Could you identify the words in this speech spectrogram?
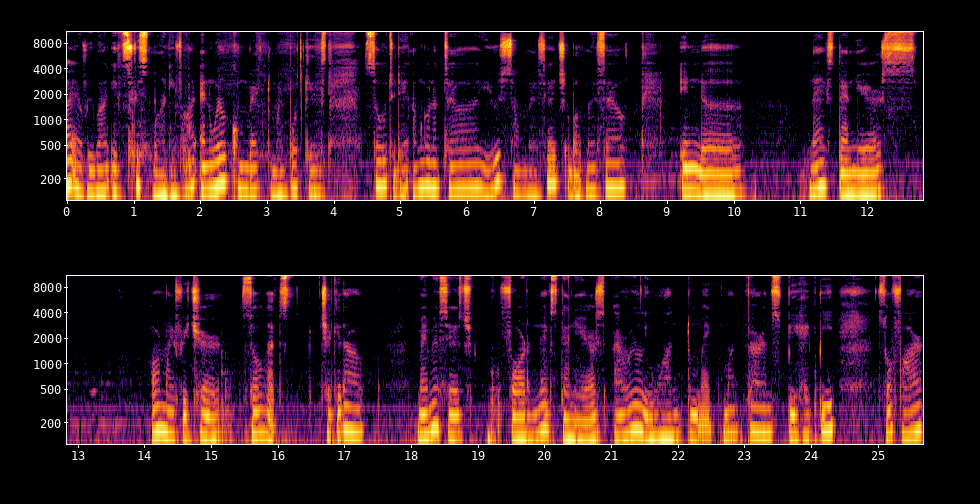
Hi everyone, it's Rizman Ifan and welcome back to my podcast. So today I'm gonna tell you some message about myself in the next 10 years or my future. So let's check it out. My message for the next 10 years, I really want to make my parents be happy. So far,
